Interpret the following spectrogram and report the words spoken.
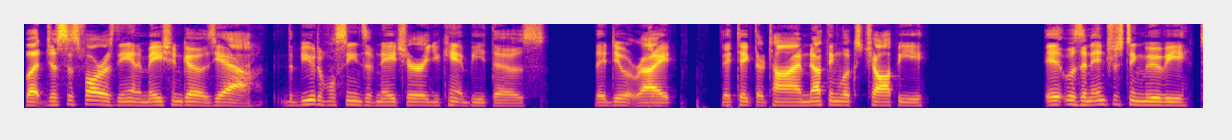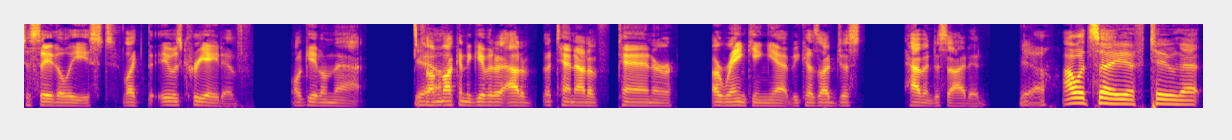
But just as far as the animation goes, yeah, the beautiful scenes of nature, you can't beat those. They do it right. They take their time. Nothing looks choppy. It was an interesting movie to say the least. Like it was creative. I'll give them that. yeah, So I'm not going to give it a, out of a 10 out of 10 or a ranking yet because I just haven't decided. yeah. I would say if too that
